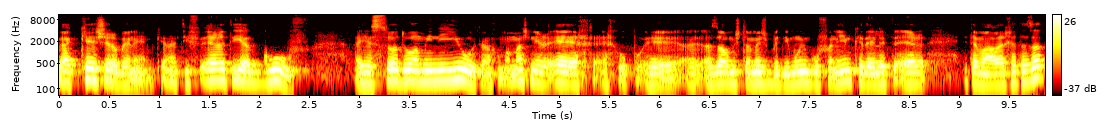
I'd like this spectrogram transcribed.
והקשר ביניהם. כן, התפארת היא הגוף, היסוד הוא המיניות, אנחנו ממש נראה איך, איך הוא, אה, הזוהר משתמש בדימויים גופניים כדי לתאר את המערכת הזאת.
